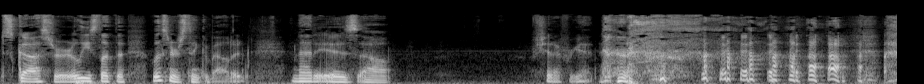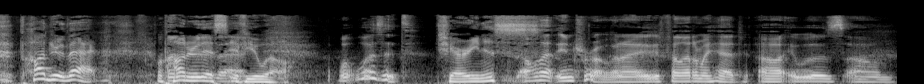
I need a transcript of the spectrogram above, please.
discuss or at least let the listeners think about it, and that is, uh, shit, I forget. Ponder that. Ponder this, that. if you will. what was it? Cherryness. All that intro, and I it fell out of my head. Uh, it was, um,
